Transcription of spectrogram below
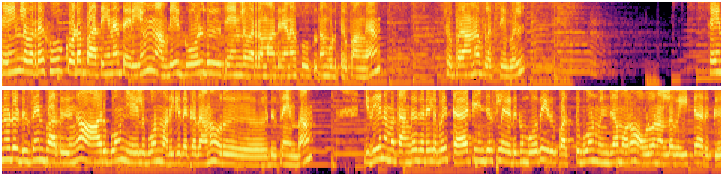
செயினில் வர்ற ஹூக் கூட பார்த்தீங்கன்னா தெரியும். அப்படியே கோல்டு செயினில் வர்ற மாதிரியான ஹூக் தான் கொடுத்துருப்பாங்க. சூப்பரான ஃப்ளெக்சிபிள் செயினோட டிசைன் பார்த்துக்கோங்க. ஆறு பவுன் ஏழு பவுன் மதிக்கத்தக்கதான ஒரு டிசைன் தான். இதே நம்ம தங்க கடையில் போய் தேர்ட்டி இன்ச்சஸில் எடுக்கும்போது இது பத்து பவுன் மிஞ்சாம வரும். அவ்வளோ நல்ல வெயிட்டாக இருக்கு.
